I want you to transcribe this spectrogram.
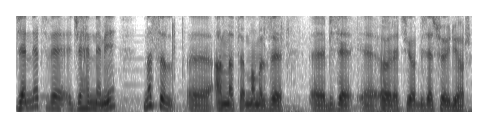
cennet ve cehennemi nasıl e, anlatmamızı e, bize e, öğretiyor, bize söylüyor.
